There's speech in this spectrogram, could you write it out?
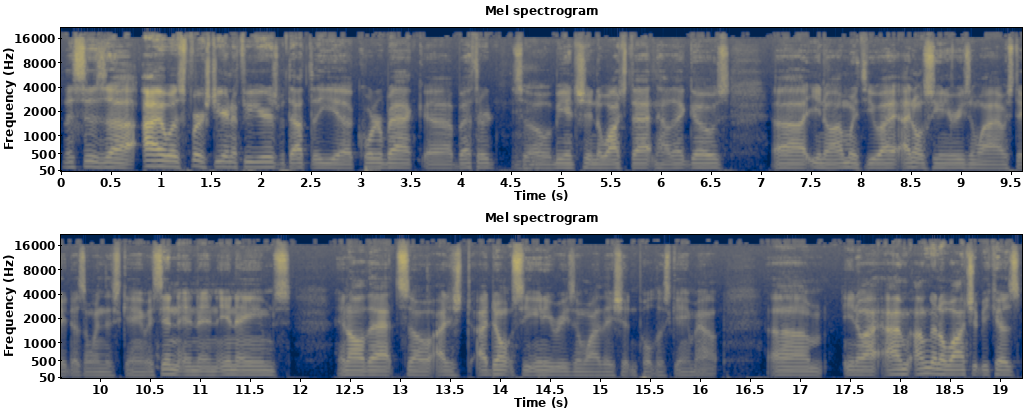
This is uh, Iowa's first year in a few years without the uh, quarterback uh, Beathard, Mm-hmm. so it'll be interesting to watch that and how that goes. Uh, you know, I'm with you. I, I don't see any reason why Iowa State doesn't win this game. It's in in, in in Ames and all that, so I just I don't see any reason why they shouldn't pull this game out. Um, you know, I, I'm I'm gonna watch it because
